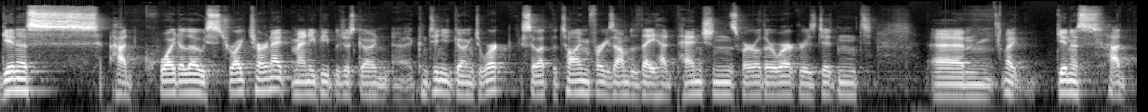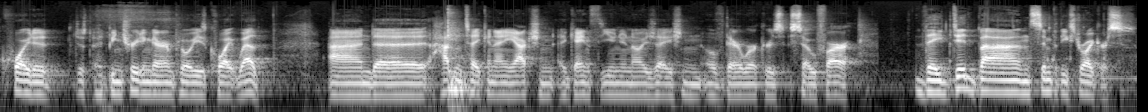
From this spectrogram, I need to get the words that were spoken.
guinness had quite a low strike turnout. Many people just going uh, continued going to work. So at the time for example they had pensions where other workers didn't. Um, like guinness had quite a just had been treating their employees quite well and uh, hadn't taken any action against the unionisation of their workers so far. They did ban sympathy strikers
